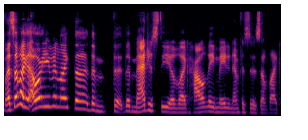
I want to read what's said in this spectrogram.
but stuff like that, or even like the the the the majesty of like how they made an emphasis of like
